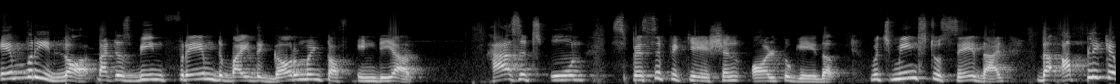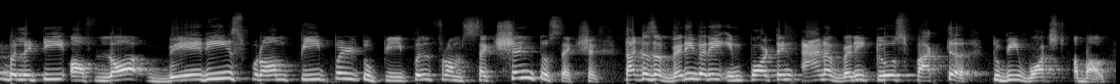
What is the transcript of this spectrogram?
every law that has been framed by the government of India has its own specification altogether, which means to say that the applicability of law varies from people to people, from section to section. That is a very, very important and a very close factor to be watched about.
